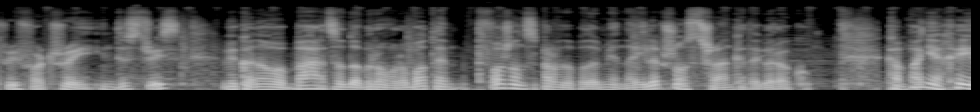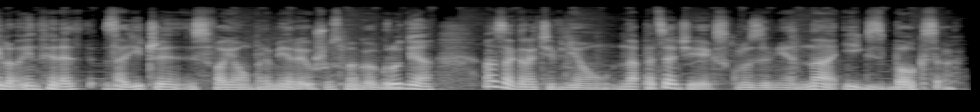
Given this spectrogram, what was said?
343 Industries wykonało bardzo dobrą robotę, tworząc prawdopodobnie najlepszą strzelankę tego roku. Kampania Halo Infinite zaliczy swoją premierę już 8 grudnia, a zagracie w nią na PC ekskluzywnie na Xboxach.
